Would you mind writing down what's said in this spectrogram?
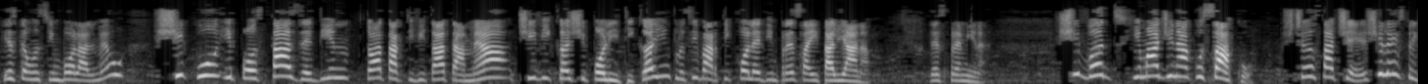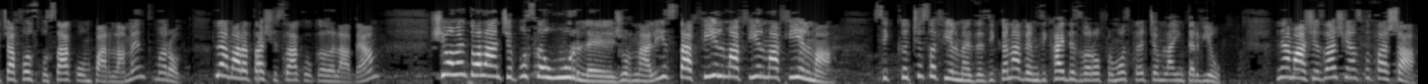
Este un simbol al meu și cu ipostaze din toată activitatea mea civică și politică, inclusiv articole din presa italiană despre mine. Și văd imaginea cu sacul și ce ăsta ce e? Și le explic ce a fost cu sacul în Parlament, mă rog. Le-am arătat și sacul că îl aveam. Și în momentul ăla a început să urle jurnalista, filma, filma, filma. Zic, că ce să filmeze? Zic că nu avem. Zic, haideți, vă rog frumos, trecem la interviu. Ne-am așezat și i-am spus așa,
